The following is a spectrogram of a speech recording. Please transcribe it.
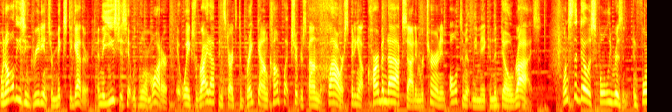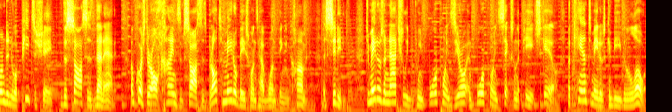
When all these ingredients are mixed together and the yeast is hit with warm water, it wakes right up and starts to break down complex sugars found in the flour, spitting out carbon dioxide in return and ultimately making the dough rise. Once the dough is fully risen and formed into a pizza shape, the sauce is then added. Of course, there are all kinds of sauces, but all tomato-based ones have one thing in common, acidity. Tomatoes are naturally between 4.0 and 4.6 on the pH scale, but canned tomatoes can be even lower.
